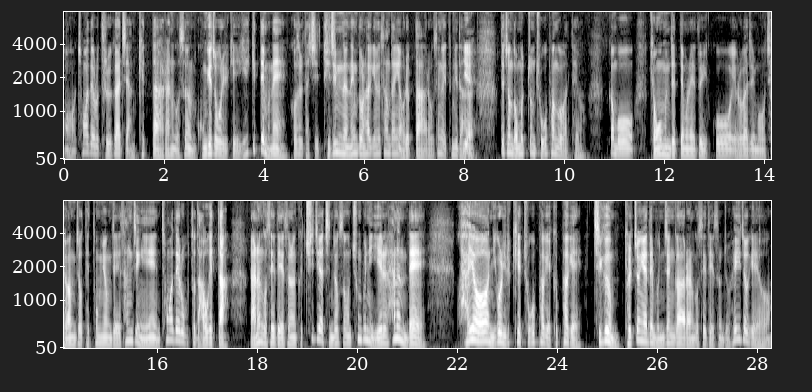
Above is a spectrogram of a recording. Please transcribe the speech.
어, 청와대로 들어가지 않겠다라는 것은 공개적으로 이렇게 얘기했기 때문에 그것을 다시 뒤집는 행동을 하기는 상당히 어렵다라고 생각이 듭니다. 예. 근데 전 너무 좀 조급한 것 같아요. 그러니까 뭐 경호 문제 때문에도 있고 여러 가지 뭐 제왕적 대통령제의 상징인 청와대로부터 나오겠다라는 것에 대해서는 그 취지와 진정성은 충분히 이해를 하는데 과연 이걸 이렇게 조급하게 급하게 지금 결정해야 될 문제인가라는 것에 대해서는 좀 회의적이에요.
